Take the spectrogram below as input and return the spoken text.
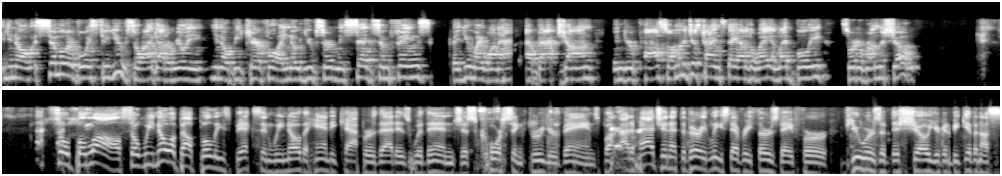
you know, similar voice to you. So I got to really, you know, be careful. I know you've certainly said some things that you might want to have back, John, in your past. So I'm going to just try and stay out of the way and let Bully sort of run the show. So Belal, so we know about Bully's Bix and we know the handicapper that is within just coursing through your veins. But I'd imagine at the very least every Thursday for viewers of this show, you're going to be giving us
